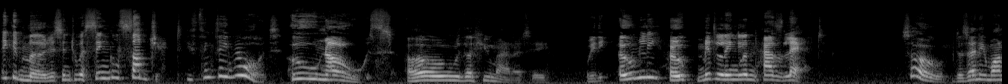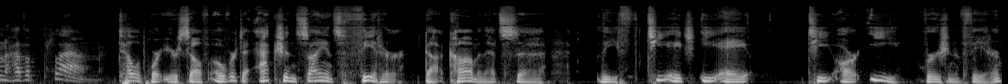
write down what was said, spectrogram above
They could merge us into a single subject. You think they would? Who knows? Oh, the humanity. We're the only hope Middle England has left. So, does anyone have a plan? Teleport yourself over to actionsciencetheater.com, and that's uh, the T H E A T R E version of theater.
